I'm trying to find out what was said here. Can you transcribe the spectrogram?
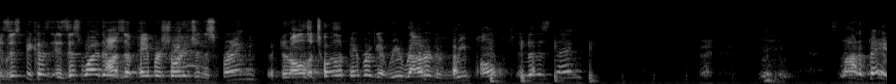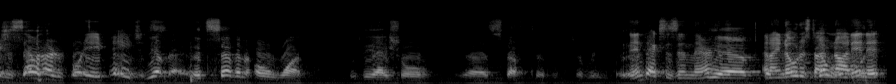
Is this because is this why there was a paper shortage in the spring? Did all the toilet paper get rerouted and repulped into this thing? It's lot of pages, 748 pages. Yeah, it's 701, the actual uh, stuff to, to read. The index is in there. Yeah. And I noticed I'm not in it.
